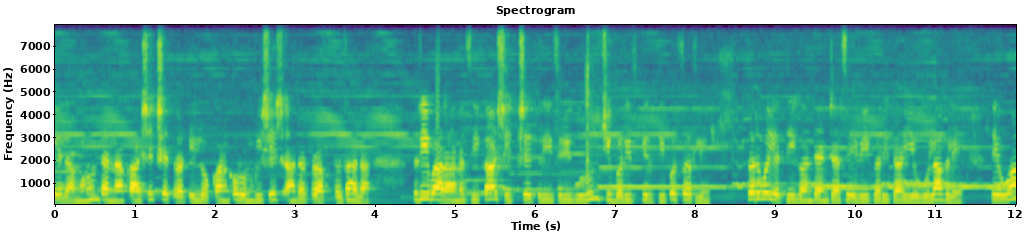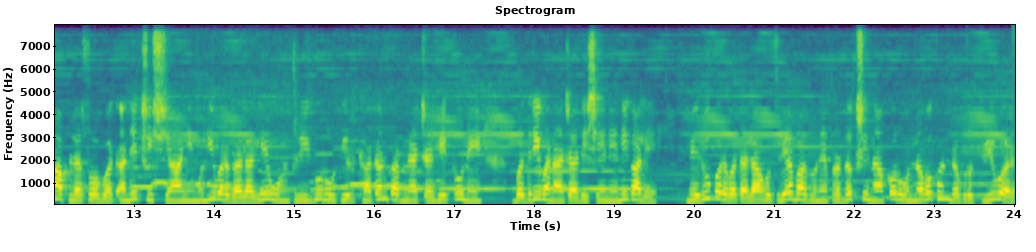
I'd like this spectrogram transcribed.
केला म्हणून त्यांना काशी क्षेत्रातील लोकांकडून विशेष आदर प्राप्त झाला. श्री वाराणसी काशी क्षेत्री श्री गुरूंची बरीच कीर्ती पसरली. सर्व यतीगण त्यांच्या सेवेकरिता येऊ लागले. तेव्हा आपल्यासोबत अनेक शिष्य आणि मुनिवर्गाला घेऊन श्री गुरु तीर्थाटन करण्याच्या हेतूने बद्रीवनाच्या दिशेने निघाले. मेरू पर्वताला उजव्या बाजूने प्रदक्षिणा करून नवखंड पृथ्वीवर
